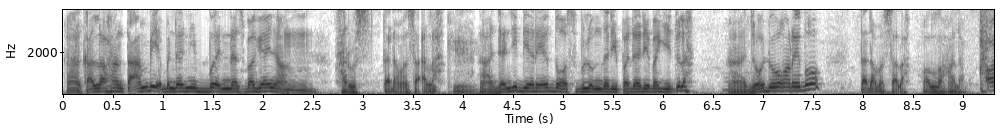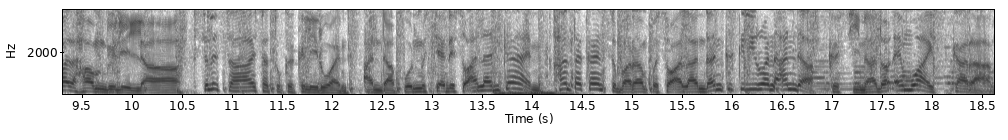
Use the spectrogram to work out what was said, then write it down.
ha, Kalau hang tak ambil Benda ni burn dan sebagainya Mm-mm. Harus Tak ada masalah Okey. ha, Janji dia redha sebelum daripada dia bagi itulah ha, Dua-dua orang redha Tak ada masalah Allah alam Alhamdulillah. Selesai satu kekeliruan. Anda pun mesti ada soalan kan? Hantarkan sebarang persoalan dan kekeliruan anda ke Sina.my sekarang.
